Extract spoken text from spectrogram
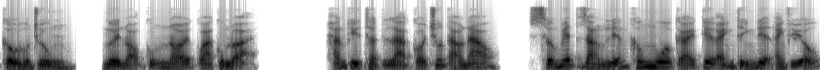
cầu hôn chung, người nọ cũng nói qua cùng loại. Hắn kỳ thật là có chút ảo não, sớm biết rằng liền không mua cái kia ảnh thính điện ảnh phiếu.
